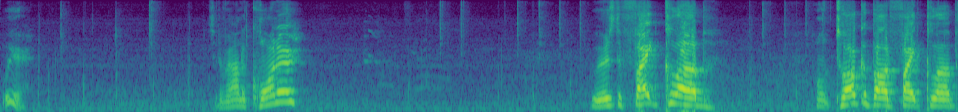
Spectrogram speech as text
Where? Is it around the corner? Where's the Fight Club? Don't talk about Fight Club.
